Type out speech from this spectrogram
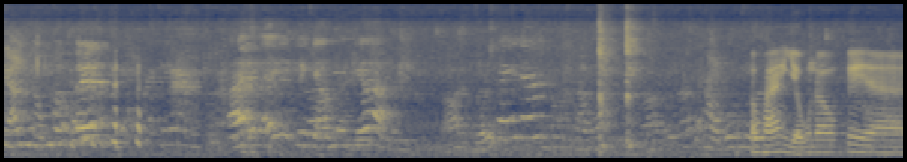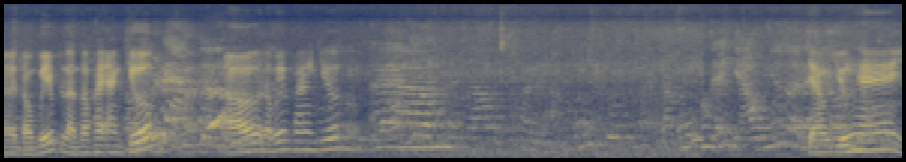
chọn dụng có phê. Ê, lấy cái trộn vô chưa? Thử thấy đó. Cái ăn dụng đâu cái à, đầu bếp là người ta phải ăn trước ờ đầu bếp phải ăn trước chào dưỡng hai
